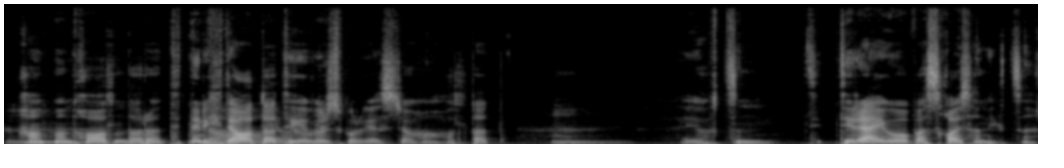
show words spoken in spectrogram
хамт манд хоолнд ороод тэд нар ихтэй одоо тэгээ. Würzburg-ээс жоохон холдоод явцсан. Тэр айгүй бас гой санагдсан.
